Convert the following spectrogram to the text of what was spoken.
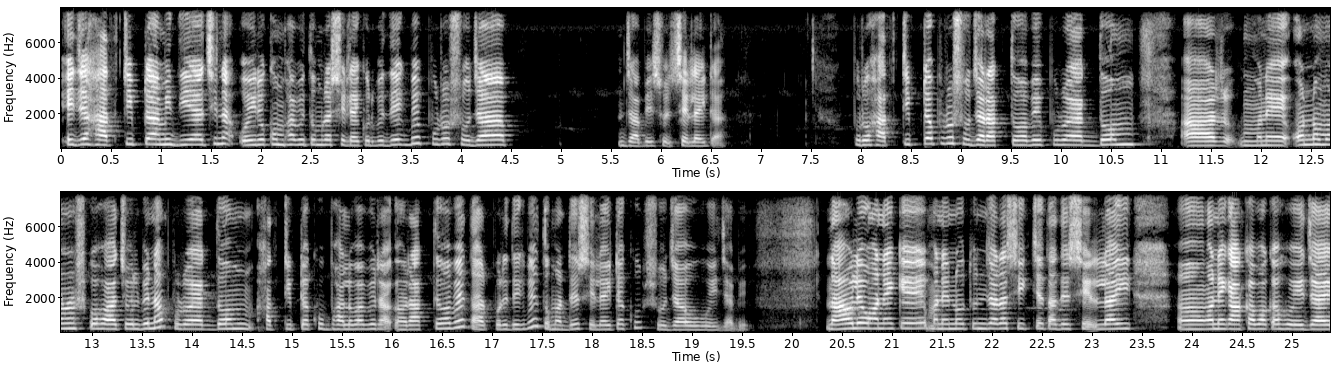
এই যে হাত টিপটা আমি দিয়ে আছি না ওই রকমভাবে তোমরা সেলাই করবে, দেখবে পুরো সোজা যাবে সেলাইটা। পুরো হাত টিপটা পুরো সোজা রাখতে হবে, পুরো একদম আর মানে অন্যমনস্ক হওয়া চলবে না, পুরো একদম হাত টিপটা খুব ভালোভাবে রাখতে হবে, তারপরে দেখবে তোমাদের সেলাইটা খুব সোজাও হয়ে যাবে। না হলে অনেকে মানে নতুন যারা শিখছে তাদের সেলাই অনেক আঁকা বাঁকা হয়ে যায়,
